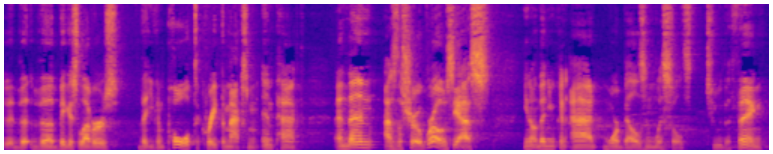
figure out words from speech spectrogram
the, the biggest levers that you can pull to create the maximum impact. And then as the show grows, yes, you know, then you can add more bells and whistles to the thing.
